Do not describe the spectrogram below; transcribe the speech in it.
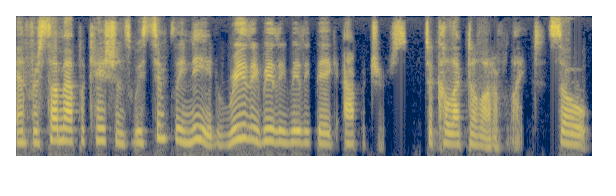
And for some applications, we simply need really, really, really big apertures to collect a lot of light. So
